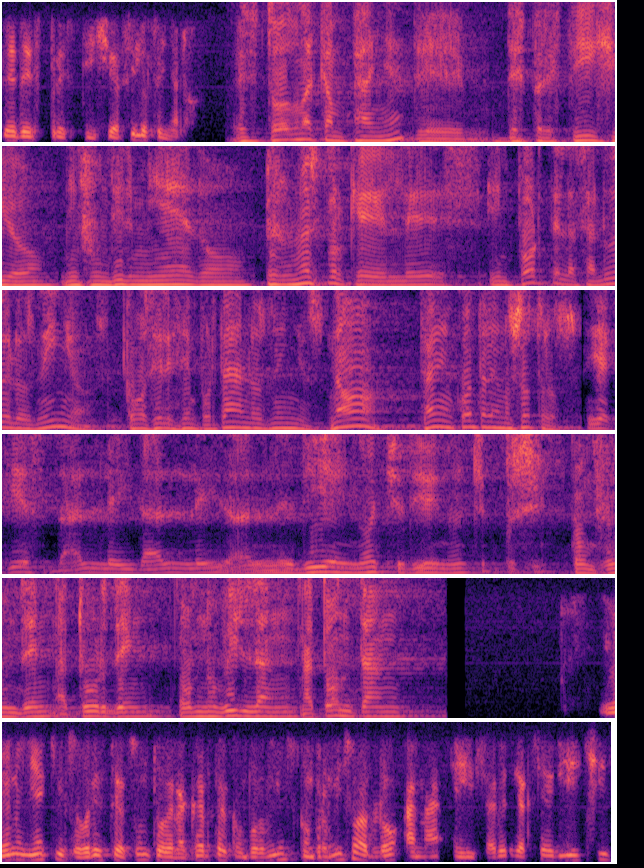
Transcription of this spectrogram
de desprestigio, así lo señaló. Es toda una campaña de desprestigio, infundir miedo, pero no es porque les importe la salud de los niños, como si les importaran los niños. No, están en contra de nosotros. Y aquí es dale y dale y dale, día y noche, día y noche. Pues sí, confunden, aturden, obnubilan, atontan, y bueno, Iñaki, sobre este asunto de la Carta de Compromiso, compromiso habló Ana Elizabeth García Vichis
